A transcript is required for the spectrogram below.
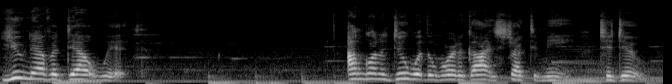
you never dealt with. I'm going to do what the Word of God instructed me to do.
